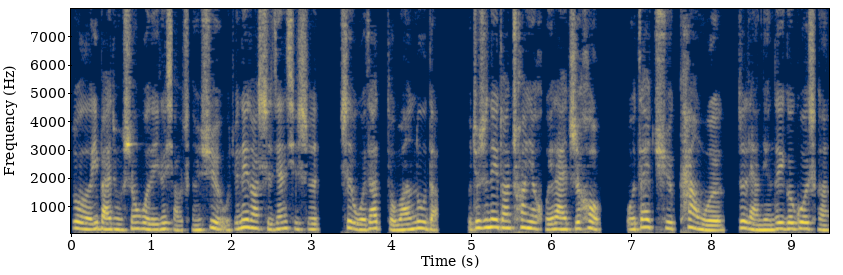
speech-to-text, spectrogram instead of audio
做了一百种生活的一个小程序，我觉得那段时间其实是我在走弯路的，我就是那段创业回来之后，我再去看我这两年的一个过程，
